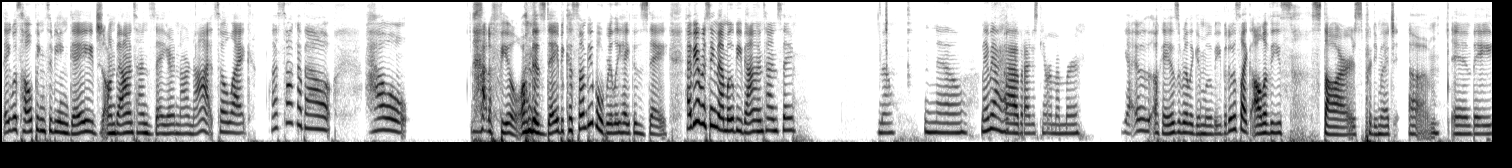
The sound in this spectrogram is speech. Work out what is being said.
they was hoping to be engaged on Valentine's Day and are not. So like let's talk about how how to feel on this day because some people really hate this day. Have you ever seen that movie Valentine's Day? No. No. Maybe I have, but I just can't remember. Yeah, it was okay. It was a really good movie, but it was like all of these stars, pretty much, um, and they,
